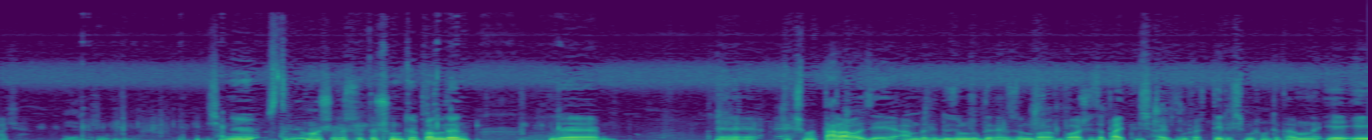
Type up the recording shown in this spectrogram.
আচ্ছা। আর কি। স্থানীয় স্থানীয় মানুষের কাছে তো শুনতে পারলেন যে একসময় তারাও যে, আমরা যে দুজন লোকদের একজন বয়স হচ্ছে পঁয়ত্রিশ আরেকজন বয়স তিরিশ। মোটামুটি তার মানে এই এই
